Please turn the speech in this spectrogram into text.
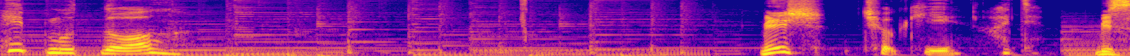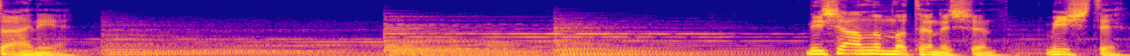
Hep mutlu ol. Miş, Çok iyi. Hadi. bir saniye. Nişanlımla tanışın. Mişti.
